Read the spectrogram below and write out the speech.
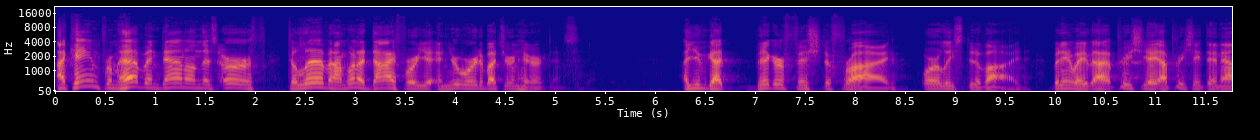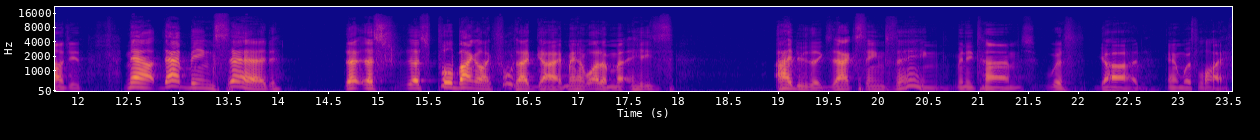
I came from heaven down on this earth to live, and I'm going to die for you, and you're worried about your inheritance. Uh, you've got bigger fish to fry, or at least to divide. But anyway, I appreciate, I appreciate the analogy. Now, that being said, that, that's, that's pulled back like, that guy, man, what a, he's, I do the exact same thing many times with God and with life.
